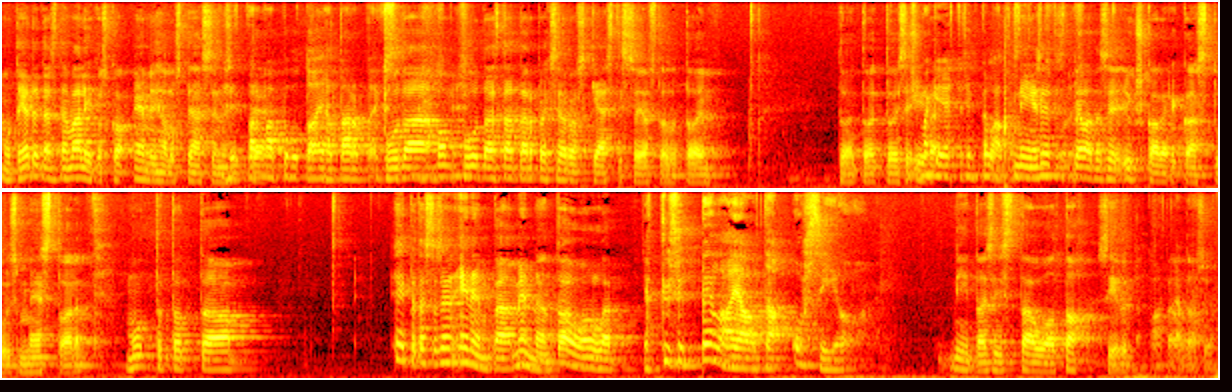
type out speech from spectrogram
mutta jätetään sitä väliin, koska Emil halusi tehdä sen. Sitten, sitten varmaan puhutaan ihan tarpeeksi. Puhutaan, puhutaan sitä tarpeeksi seuraavassa kästissä, jos tuota toi, toi, toi, toi se Jos mäkin ehtisin pelata. Niin, se ehtisin pelata se yksi kaveri kanssa tulisi mestoille. Mutta tota, eipä tässä sen enempää, mennään tauolle. Ja kysy pelaajalta osioon. Niin, tai siis tauolta siirrytään pelata osioon.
